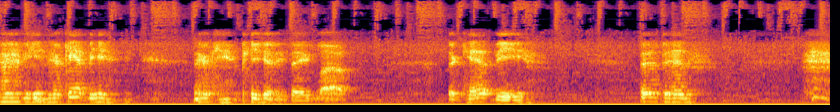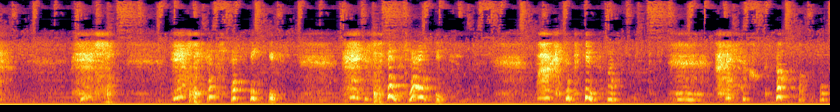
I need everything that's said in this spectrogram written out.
I mean, there can't be, there can't be anything left. There can't be. There's been, it's been days. It's been days. What could be left? I don't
